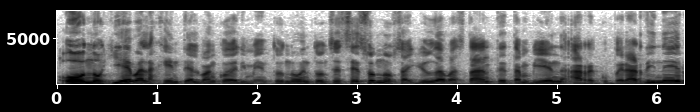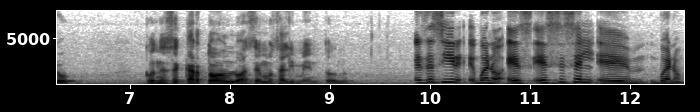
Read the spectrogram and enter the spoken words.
o nos lleva la gente al banco de alimentos, ¿no? Entonces eso nos ayuda bastante también a recuperar dinero. Con ese cartón lo hacemos alimento, ¿no? Es decir, eh, bueno, es, ese es el, eh, bueno,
